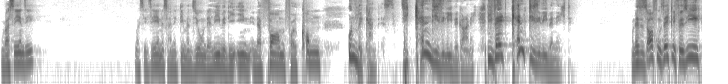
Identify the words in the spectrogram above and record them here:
Und was sehen Sie? Was Sie sehen, ist eine Dimension der Liebe, die Ihnen in der Form vollkommen unbekannt ist. Sie kennen diese Liebe gar nicht. Die Welt kennt diese Liebe nicht. Und es ist offensichtlich für Sie,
